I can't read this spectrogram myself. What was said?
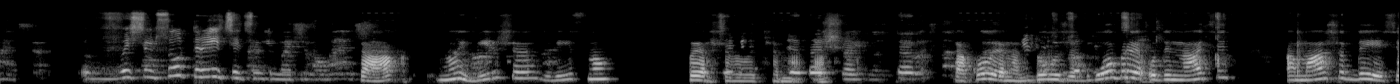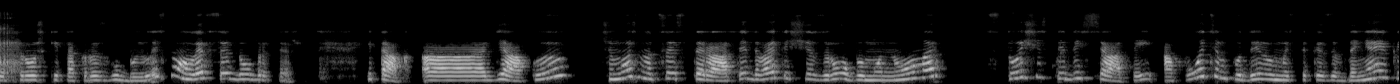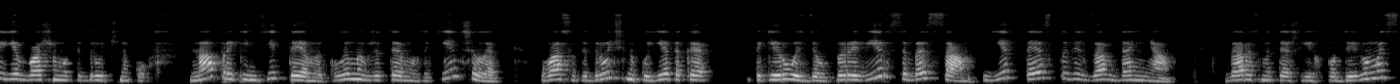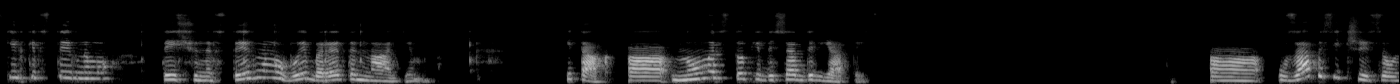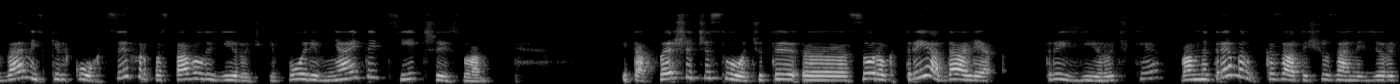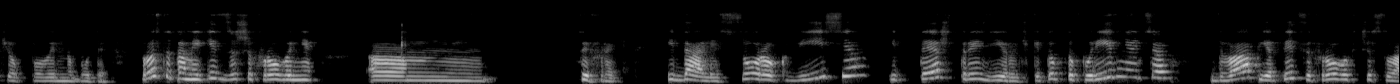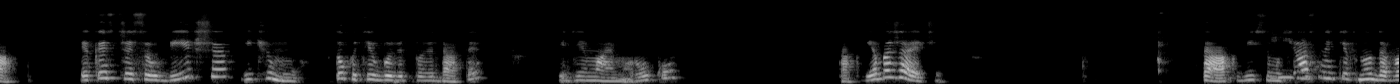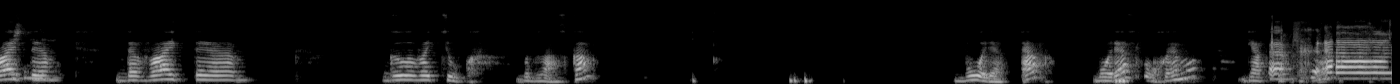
830 сантиметрів. Так, ну і більше, звісно, перша величина. Е, Так, Перше. Так. так Олена, дуже добре, 11, а Маша 10. Трошки так розгубилась, ну, але все добре теж. І так, а, дякую. Чи можна це стирати? Давайте ще зробимо номер 160, а потім подивимось таке завдання, яке є в вашому підручнику, наприкінці теми. Коли ми вже тему закінчили, у вас у підручнику є таке, такий розділ Перевір себе сам. Є тестові завдання. Зараз ми теж їх подивимось, скільки встигнемо. Те, що не встигнемо, ви берете на дім. І так, номер 159. У записі чисел замість кількох цифр поставили зірочки. Порівняйте ці числа. І так, перше число е, 43, а далі три зірочки. Вам не треба казати, що замість зірочок повинно бути. Просто там якісь зашифровані ем, цифри. І далі 48 і теж три зірочки. Тобто порівнюються два п'ятицифрових числа. Яке з чисел більше і чому? Хто хотів би відповідати? Підіймаємо руку. Так, є бажаючі? Так, вісім учасників. Ну, давайте, давайте Головатюк, будь ласка. Боря, так? Боря, слухаємо. Як Так, а,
